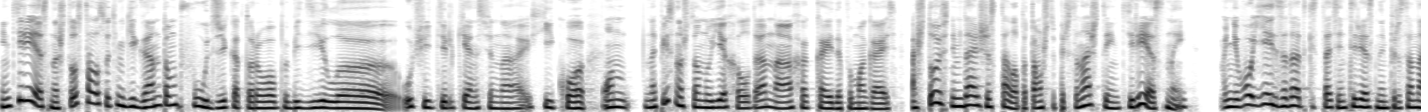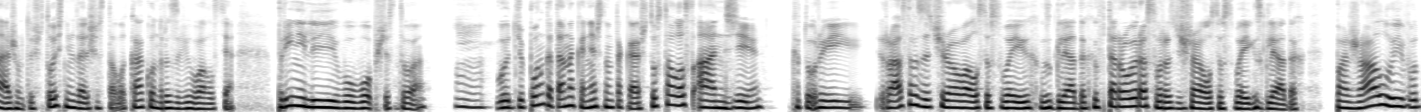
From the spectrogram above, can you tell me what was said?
Интересно, что стало с этим гигантом Фудзи, которого победил э, учитель Кенсина Хико? Он написано, что он уехал, да, на Хоккайдо помогать. А что с ним дальше стало? Потому что персонаж-то интересный. У него есть задатки стать интересным персонажем. То есть что с ним дальше стало? Как он развивался? Приняли его в общество? Mm. Вот Джипон Катана, конечно, такая. Что стало с Анджи? который раз разочаровался в своих взглядах и второй раз разочаровался в своих взглядах. Пожалуй, вот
